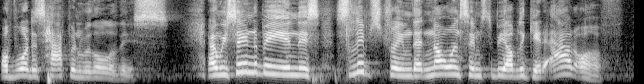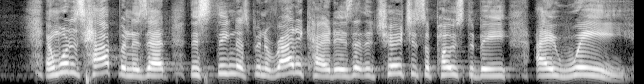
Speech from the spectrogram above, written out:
of what has happened with all of this. And we seem to be in this slipstream that no one seems to be able to get out of. And what has happened is that this thing that's been eradicated is that the church is supposed to be a we.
